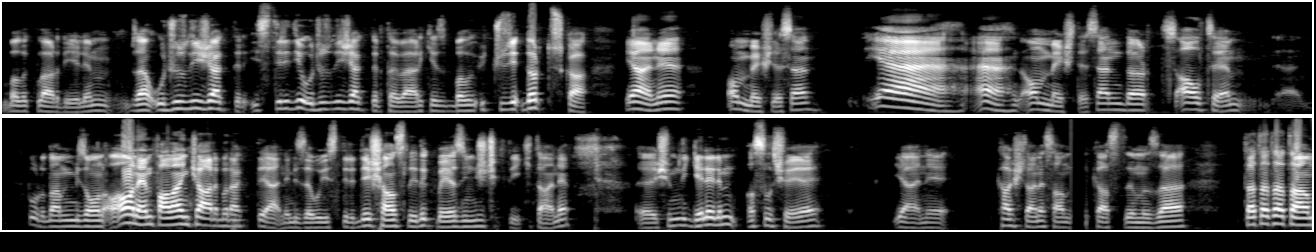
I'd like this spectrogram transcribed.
Balıklar diyelim. Zaten ucuzlayacaktır. İstiridye ucuzlayacaktır tabii herkes. Balık 300 400k. Yani 15 desen Ya eh, 15 desen 4 6M buradan bize 10 10M falan kar bıraktı yani bize bu istiridye şanslıydık beyaz inci çıktı iki tane. Ee, şimdi gelelim asıl şeye yani kaç tane sandık kastığımıza. Ta ta ta tam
